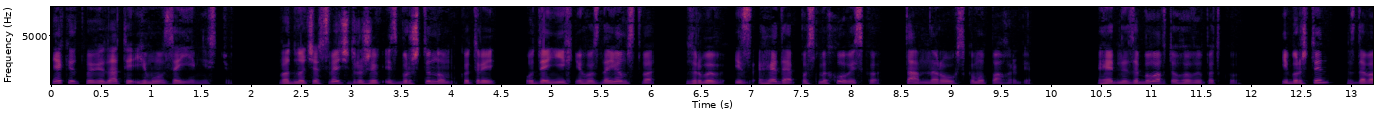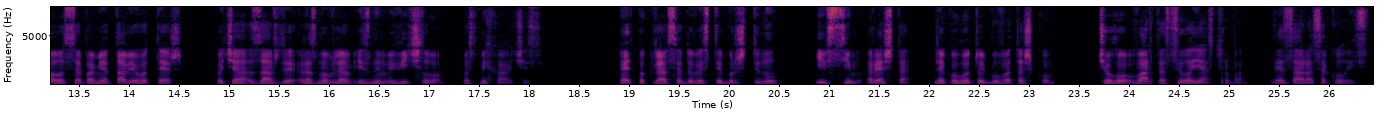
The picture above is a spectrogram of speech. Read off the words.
як відповідати йому взаємністю. Водночас веч дружив із бурштином, котрий у день їхнього знайомства зробив із геда посміховисько там, на роукському пагорбі. Гед не забував того випадку, і бурштин, здавалося, пам'ятав його теж, хоча завжди розмовляв із ним ввічливо, посміхаючись. Гед поклявся довести бурштину і всім решта, для кого той був ватажком, чого варта сила яструба, не зараз, а колись.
